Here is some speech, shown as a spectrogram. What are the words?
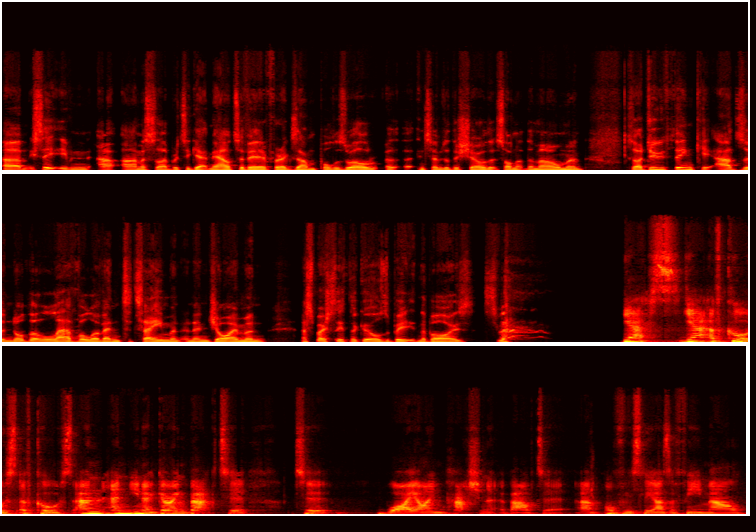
Um, you see, even I'm a celebrity, get me out of here, for example, as well, uh, uh, in terms of the show that's on at the moment. So I do think it adds another level of entertainment and enjoyment, especially if the girls are beating the boys. yes, yeah, of course, of course, and and you know, going back to to why I'm passionate about it. Um, obviously, as a female,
